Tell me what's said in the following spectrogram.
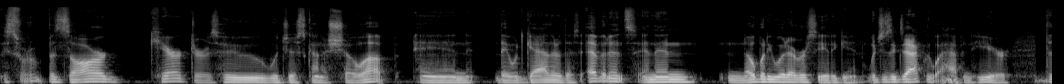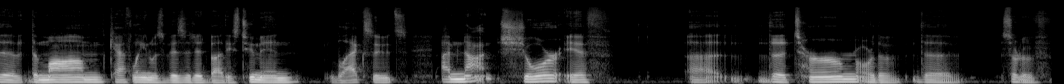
these sort of bizarre characters who would just kind of show up and they would gather this evidence and then nobody would ever see it again, which is exactly what happened here. The the mom, Kathleen, was visited by these two men, black suits. I'm not sure if uh, the term or the the sort of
